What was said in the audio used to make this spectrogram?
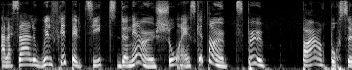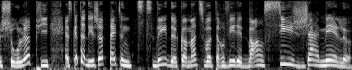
à la salle Wilfrid Pelletier. Tu donnais un show. Est-ce que tu as un petit peu peur pour ce show-là? Puis est-ce que tu as déjà peut-être une petite idée de comment tu vas te revirer de base? Si jamais, là,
